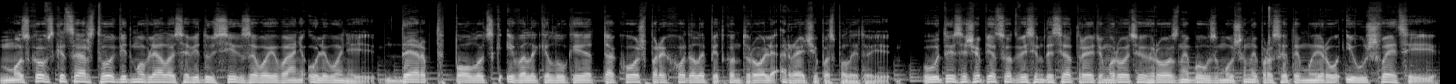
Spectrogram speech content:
Московське царство відмовлялося від усіх завоювань у Лівонії. Дербт, Полоцьк і Великі Луки також переходили під контроль Речі Посполитої. У 1583 році Грозний був змушений просити миру і у Швеції,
